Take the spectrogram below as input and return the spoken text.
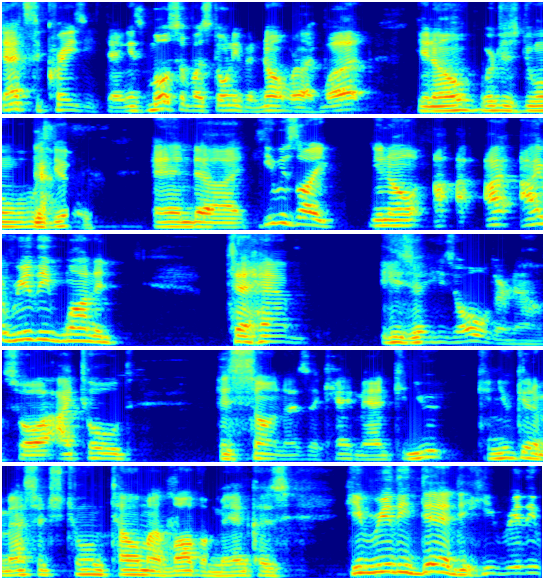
That's the crazy thing is most of us don't even know. We're like, what? You know, we're just doing what we yeah. do. And uh, he was like, you know, I, I, I really wanted to have he's he's older now. So I told his son, I was like, "Hey, man, can you can you get a message to him? Tell him I love him, man, because he really did. He really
